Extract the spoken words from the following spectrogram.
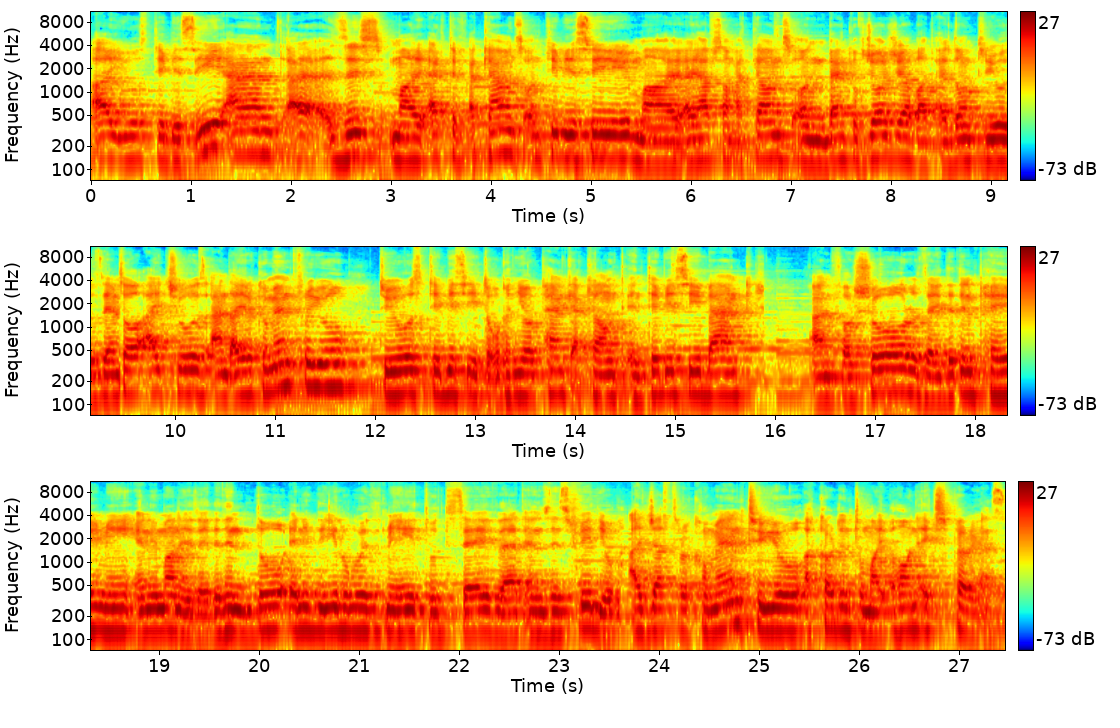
I use TBC and uh, this my active accounts on TBC my I have some accounts on Bank of Georgia but I don't use them so I choose and I recommend for you to use TBC to open your bank account in TBC Bank and for sure they didn't pay me any money. They didn't do any deal with me to say that in this video. I just recommend to you according to my own experience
